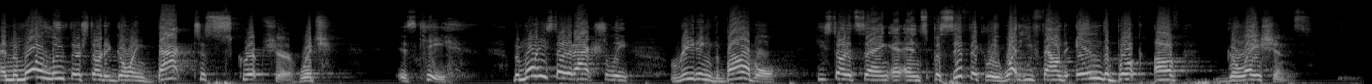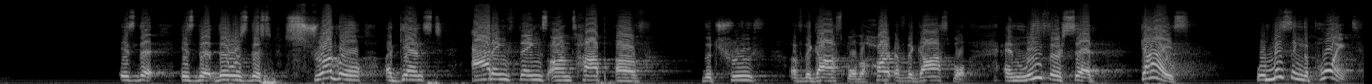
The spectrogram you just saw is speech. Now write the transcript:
And the more Luther started going back to Scripture, which is key, the more he started actually reading the Bible, he started saying, and specifically what he found in the book of Galatians is that, is that there was this struggle against adding things on top of the truth of the gospel, the heart of the gospel. And Luther said, guys, we're missing the point.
